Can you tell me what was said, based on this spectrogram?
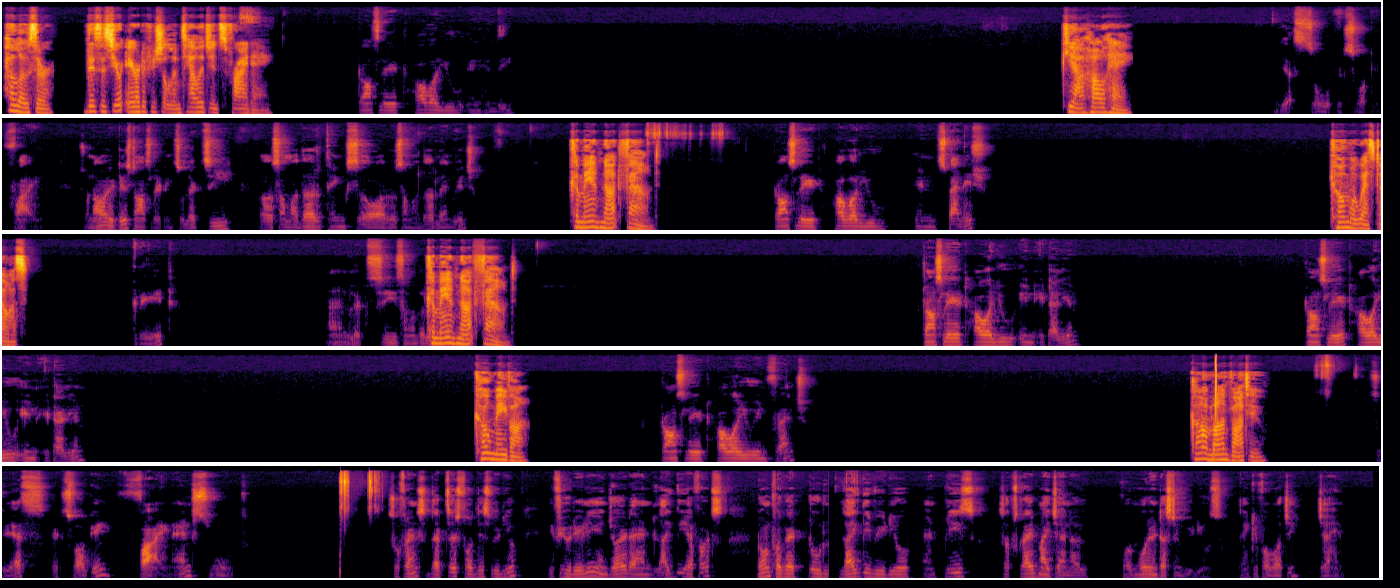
Hello, sir. This is your Artificial Intelligence Friday. Translate. How are you in Hindi? Kya hal hai? Yes. So it's working fine. So now it is translating. So let's see uh, some other things or some other language. Command not found. Translate. How are you in Spanish? Como estas? Great. And let's see some other Command not found. Translate how are you in Italian? Translate how are you in Italian? Comeva. Translate how are you in French? Comment vas-tu? So yes, it's working fine and smooth. So friends, that's it for this video. If you really enjoyed and like the efforts, don't forget to like the video and please subscribe my channel for more interesting videos. Thank you for watching. Jai Hind.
